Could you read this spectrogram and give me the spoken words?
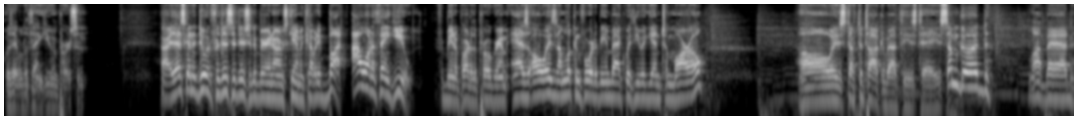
was able to thank you in person. All right, that's going to do it for this edition of Bearing Arms Cam and Company. But I want to thank you for being a part of the program as always, and I'm looking forward to being back with you again tomorrow. Always stuff to talk about these days. Some good, a lot bad.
